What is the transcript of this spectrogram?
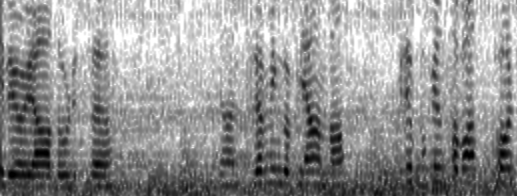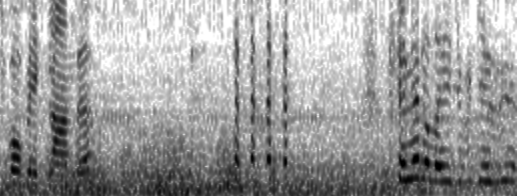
Geliyor ya Doris'e. Yani flamingo bir yandan. Bir de bugün sabah SpongeBob eklendi. Fener alayı gibi geziyor.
